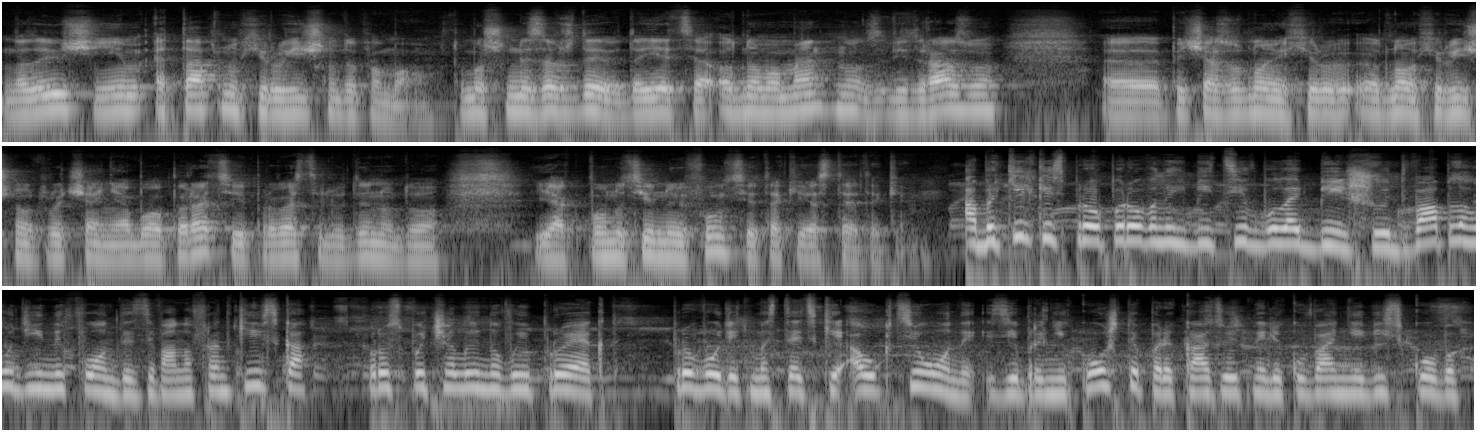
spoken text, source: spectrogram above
надаючи їм етапну хірургічну допомогу. Тому що не завжди вдається одномоментно, відразу е, під час одної одного хірургічного втручання або операції привести людину до як повноцінної функції, так і естетики. Аби кількість прооперованих бійців була більшою, два благодійні фонди з Івано-Франківська розпочали новий проект. Проводять мистецькі аукціони. Зібрані кошти переказують на лікування військових.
